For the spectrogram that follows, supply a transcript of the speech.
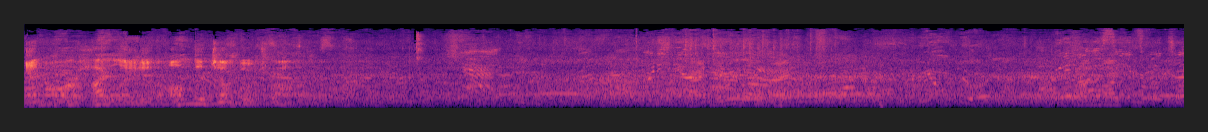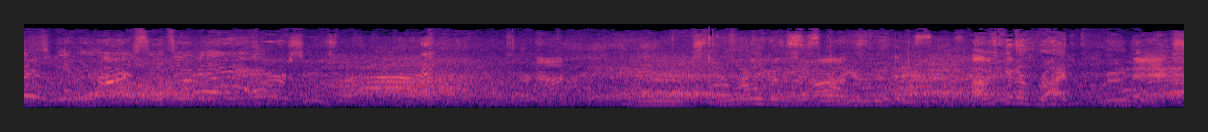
and are highlighted on the Jumbotron. I was gonna ride Peru next.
